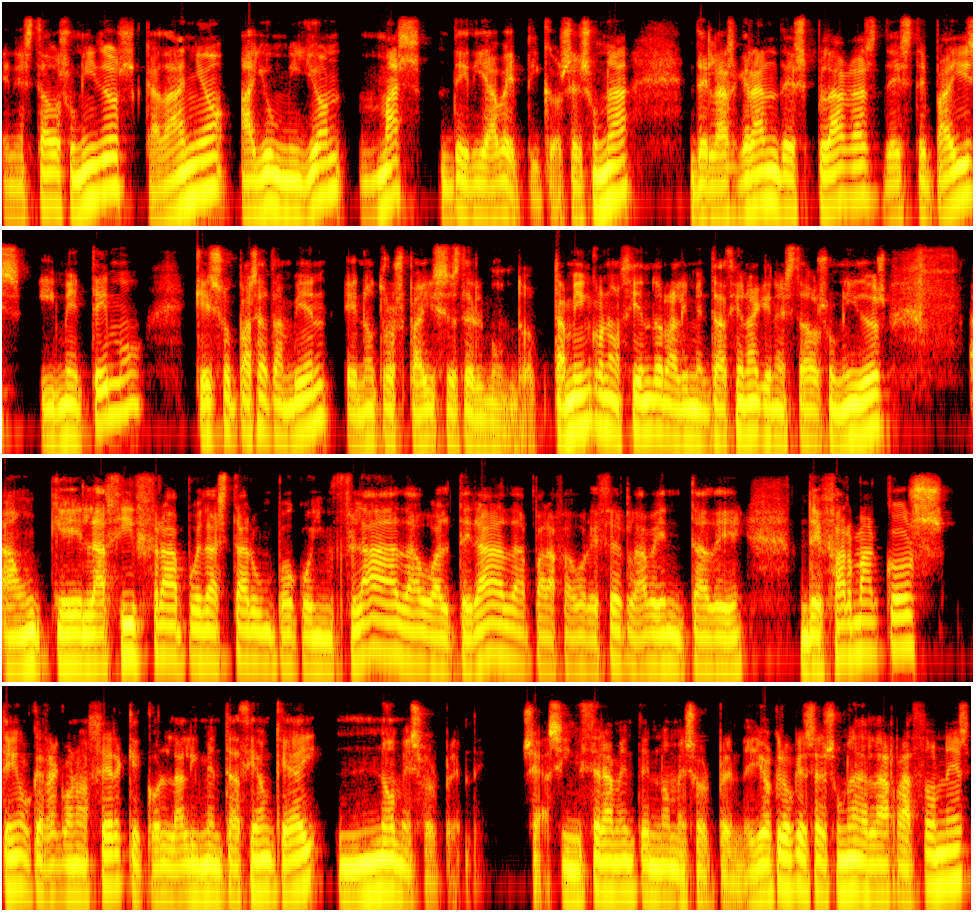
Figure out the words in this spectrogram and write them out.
en Estados Unidos cada año hay un millón más de diabéticos. Es una de las grandes plagas de este país y me temo que eso pasa también en otros países del mundo. También conociendo la alimentación aquí en Estados Unidos, aunque la cifra pueda estar un poco inflada o alterada para favorecer la venta de, fármacos, tengo que reconocer que con la alimentación que hay no me sorprende. O sea, sinceramente no me sorprende. Yo creo que esa es una de las razones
